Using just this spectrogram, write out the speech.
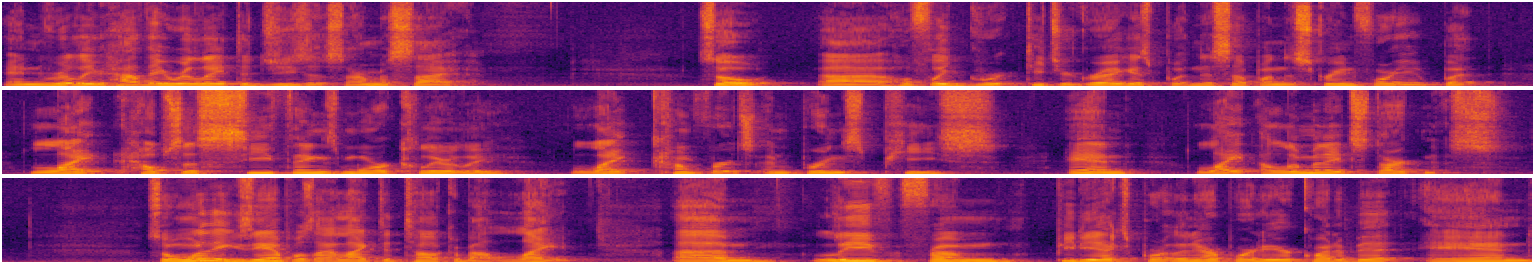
and really how they relate to Jesus, our Messiah. So, uh, hopefully, Teacher Greg is putting this up on the screen for you, but light helps us see things more clearly, light comforts and brings peace, and light eliminates darkness. So one of the examples I like to talk about light, um, leave from PDX Portland Airport here quite a bit, and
